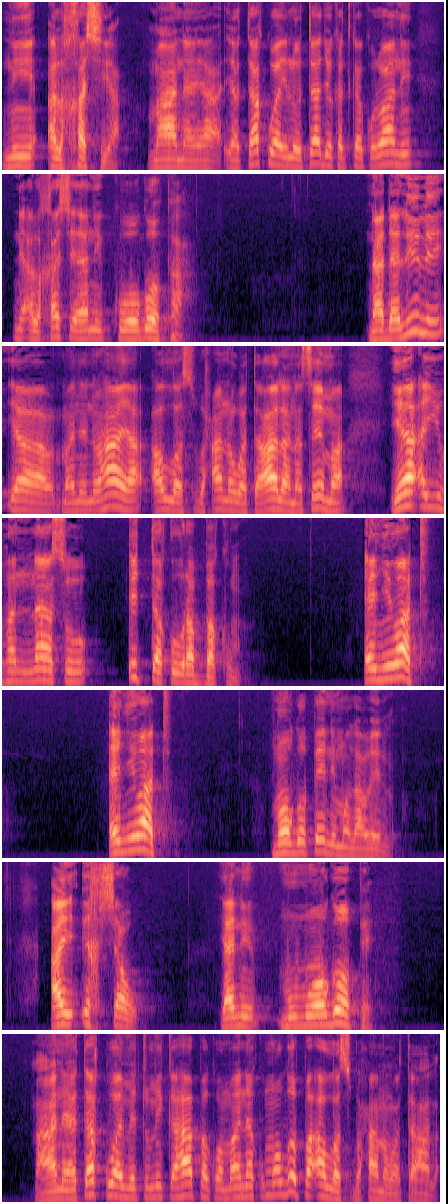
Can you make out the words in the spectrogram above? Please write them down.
ni alkhashya. Maana ya, ya takwa iliyotajwa katika qurani ni alkhashya yani kuogopa. Na dalili ya maneno haya allah subhanahu wa taala anasema ya ayuha nnasu ittaquu rabbakum. Enyi watu enyi watu mwogopeni mola wenu. Ai ikhshau yani mumwogope maana ya takwa imetumika hapa kwa maana ya kumwogopa allah subhanahu wataala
